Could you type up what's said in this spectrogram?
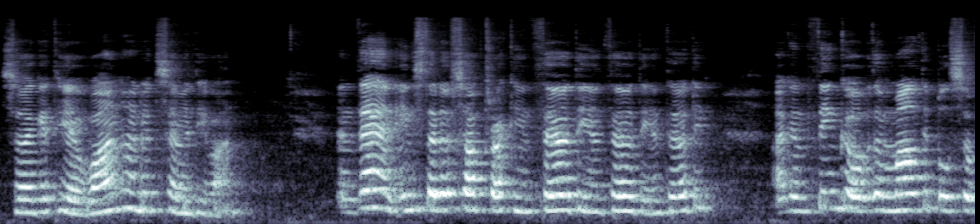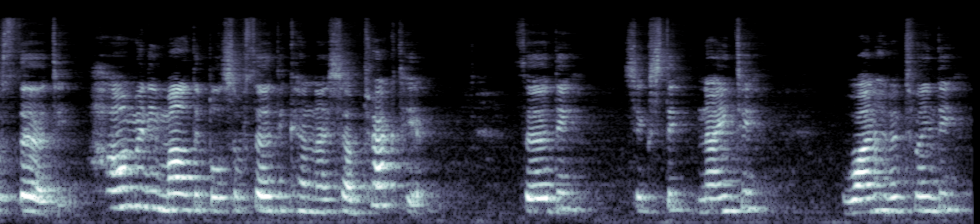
So I get here 171. And then instead of subtracting 30 and 30 and 30, I can think of the multiples of 30. How many multiples of 30 can I subtract here? 30, 60, 90, 120,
